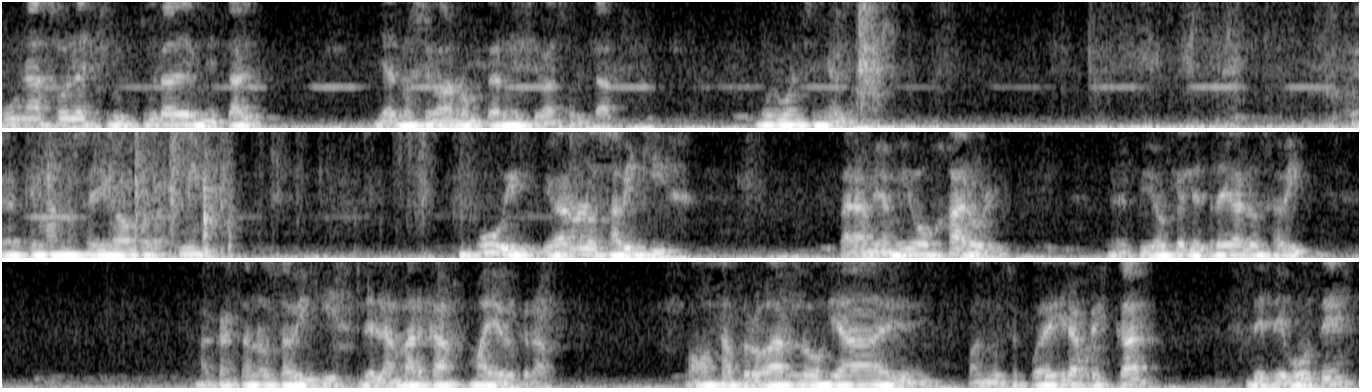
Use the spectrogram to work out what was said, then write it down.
una sola estructura de metal ya no se va a romper ni se va a soltar. Muy buen señuelo. A ver qué más nos ha llegado por aquí. Uy, llegaron los abikis. Para mi amigo Harold. Me pidió que le traiga los abikis. Acá están los abikis de la marca Mayorcraft. Vamos a probarlos ya eh, cuando se pueda ir a pescar desde bote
